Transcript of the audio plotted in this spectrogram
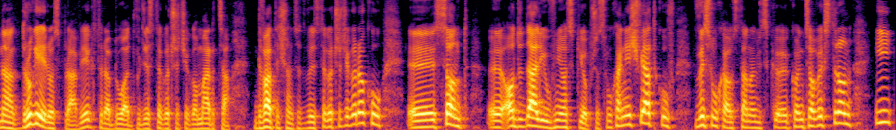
Na drugiej rozprawie, która była 23 marca 2023 roku, e, sąd e, oddalił wnioski o przesłuchanie świadków, wysłuchał stanowisk e, końcowych stron i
